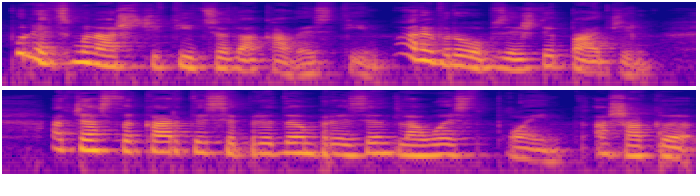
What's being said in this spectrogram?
Puneți mâna și citiți-o dacă aveți timp. Are vreo 80 de pagini. Această carte se predă în prezent la West Point, așa că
